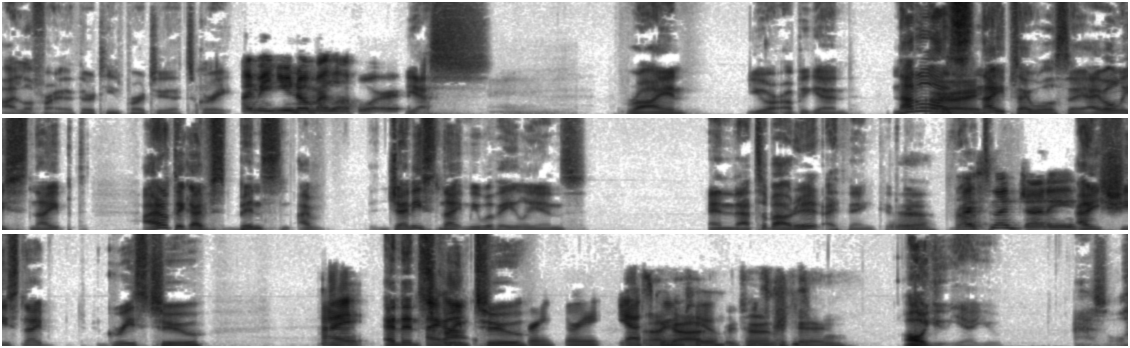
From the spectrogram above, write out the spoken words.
I love Friday the Thirteenth Part Two. That's great. I mean, you know my love for it. Yes. Ryan, you are up again. Not a lot of All right. snipes, I will say. I've only sniped. I don't think I've been. s- I've Jenny sniped me with aliens, and that's about it. I think. Yeah. I sniped Jenny. I she sniped Grease two, I and then I Scream got- two. Scream three. Yeah, I Scream got two. Return of the King. Oh, you yeah, you asshole.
